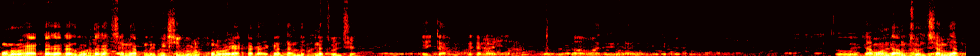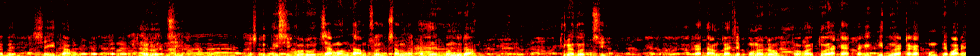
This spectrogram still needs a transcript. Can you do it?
পনেরো হাজার টাকা একটা গরু দেখাচ্ছি আমি আপনাদের, দেশি গরু, পনেরো হাজার টাকা, এখানে দাম দক্ষিণা চলছে, এইটা দেখে নাও। তো যেমন দাম চলছে আমি আপনাদের, সেই দাম তুলে ধরছি। কিছু দেশি গরু যেমন দাম চলছে আমি আপনাদের বন্ধুরা, তুলে ধরছি। এটার দাম চাইছে পনেরো, তো হয়তো এক হাজার টাকা কি দু হাজার টাকা কমতে পারে,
